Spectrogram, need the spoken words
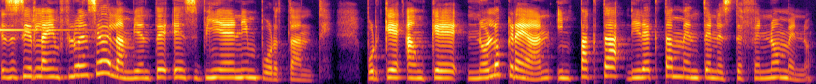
Es decir, la influencia del ambiente es bien importante porque aunque no lo crean, impacta directamente en este fenómeno.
